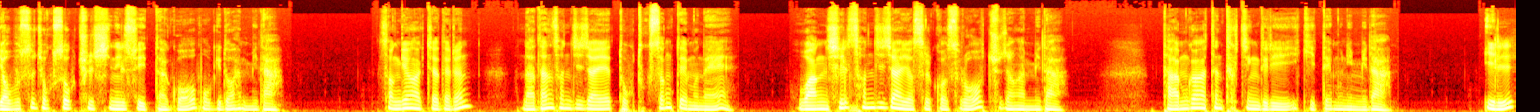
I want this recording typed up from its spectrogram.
여부수 족속 출신일 수 있다고 보기도 합니다. 성경학자들은 나단 선지자의 독특성 때문에 왕실 선지자였을 것으로 추정합니다. 다음과 같은 특징들이 있기 때문입니다. 1.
